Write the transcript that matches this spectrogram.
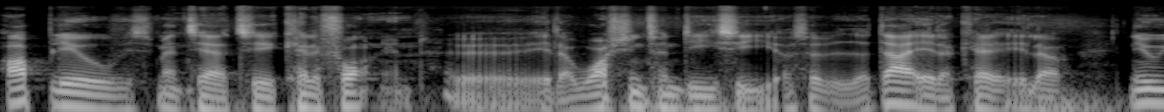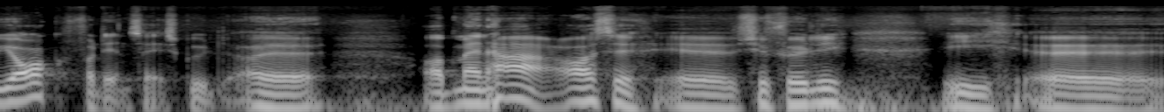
opleve, hvis man tager til Kalifornien, øh, eller Washington D.C. og så videre, der, eller, eller New York for den sags skyld. Øh, og man har også øh, selvfølgelig i øh,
